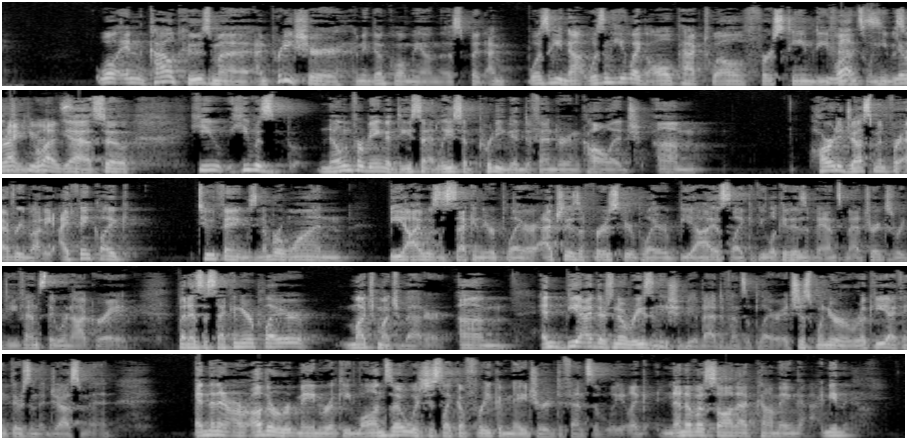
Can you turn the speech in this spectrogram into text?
Well, and Kyle Kuzma, I'm pretty sure. I mean, don't quote me on this, but I'm was he not? Wasn't he like all Pac-12 first team defense he when he was? You're right. Junior? He was. Yeah. So he he was known for being a decent, at least a pretty good defender in college. Um, hard adjustment for everybody. I think like two things. Number one, BI was a second year player. Actually, as a first year player, BI is like if you look at his advanced metrics for defense, they were not great. But as a second year player, much much better. Um, and Bi, there's no reason he should be a bad defensive player. It's just when you're a rookie, I think there's an adjustment. And then our other main rookie, Lonzo, was just like a freak of nature defensively. Like none of us saw that coming. I mean,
